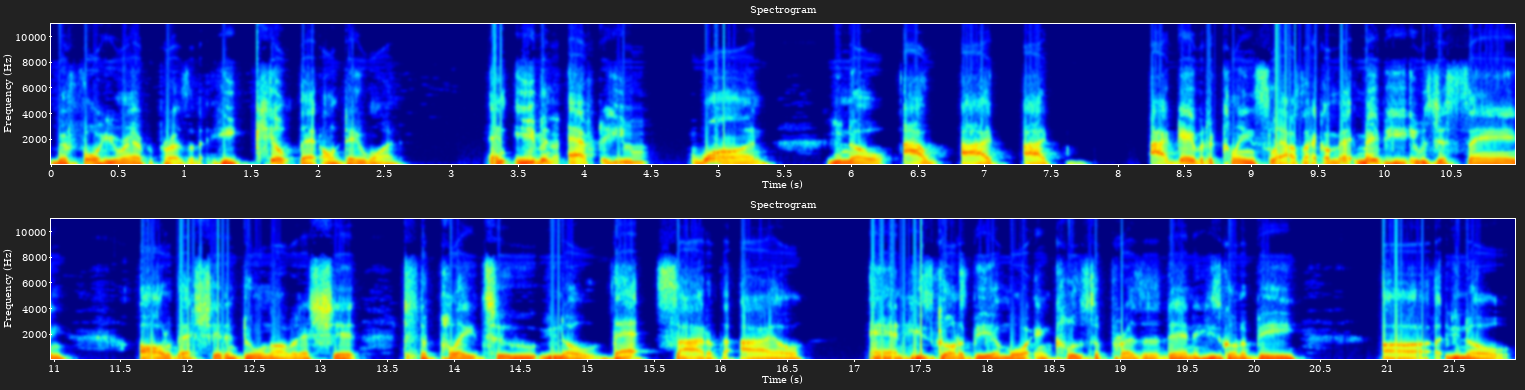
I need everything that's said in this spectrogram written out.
before he ran for president. He killed that on day one. And even after he won, you know, I I I I gave it a clean slate. I was like, oh, maybe he was just saying all of that shit and doing all of that shit to play to, you know, that side of the aisle. And he's going to be a more inclusive president and he's going to be, uh, you know,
